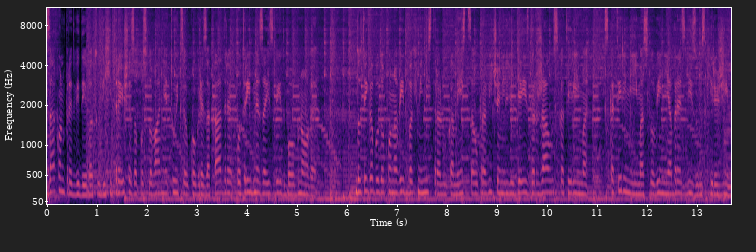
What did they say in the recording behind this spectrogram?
Zakon predvideva tudi hitrejše zaposlovanje tujcev, ko gre za kadre, potrebne za izvedbo obnove. Do tega bodo po navedbah ministra Luka Mesca upravičeni ljudje iz držav, s katerimi, s katerimi ima Slovenija brezvizumski režim.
